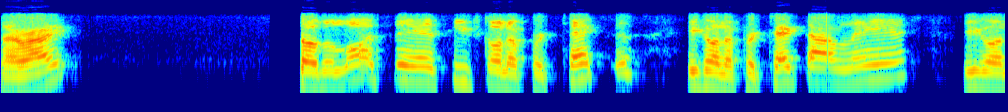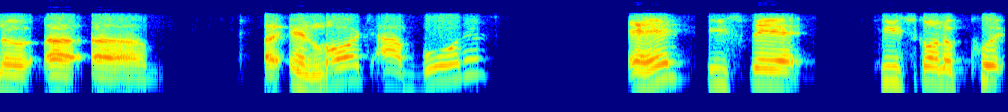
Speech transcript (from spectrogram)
All right? So the Lord says He's going to protect us. He's going to protect our land. He's going to uh, uh, uh, enlarge our borders. And He said He's going to put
